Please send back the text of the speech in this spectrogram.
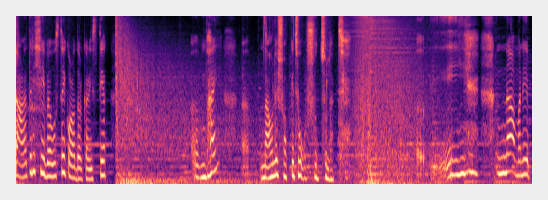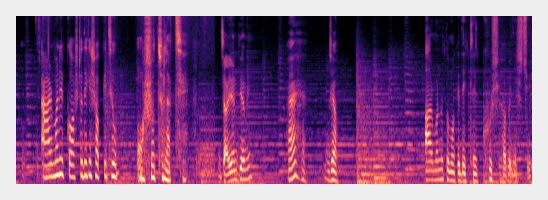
তাড়াতাড়ি সেই ব্যবস্থাই করা দরকার ইস্তিয়াক ভাই না হলে সবকিছু অসহ্য লাগছে। এই না মানে আর মানে কষ্ট দেখে সবকিছু অসহ্য লাগছে। যাই আন্টি আমি। হ্যাঁ হ্যাঁ যাও। আরমানও তোমাকে দেখলে খুশি হবে নিশ্চয়ই।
